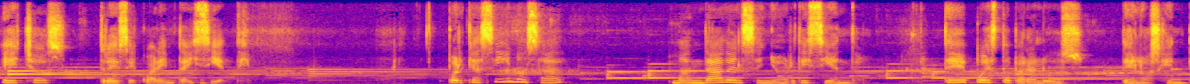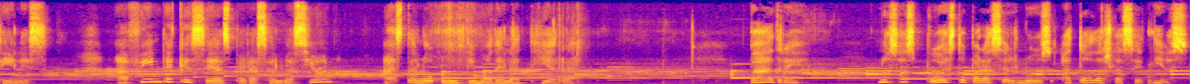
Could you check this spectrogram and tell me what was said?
Hechos 13:47. Porque así nos ha mandado el Señor diciendo, Te he puesto para luz de los gentiles, a fin de que seas para salvación hasta lo último de la tierra. Padre, nos has puesto para hacer luz a todas las etnias.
